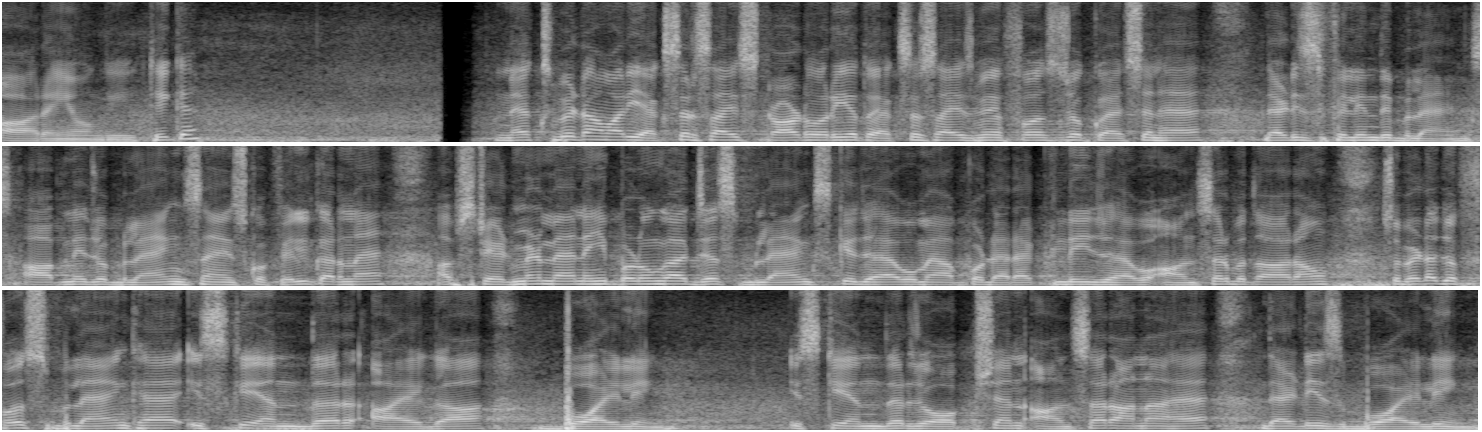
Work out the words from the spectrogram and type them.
आ रही होंगी। ठीक है? नेक्स्ट बेटा हमारी एक्सरसाइज स्टार्ट हो रही है तो एक्सरसाइज में फ़र्स्ट जो क्वेश्चन है that is fill in the blanks आपने जो ब्लैंक्स हैं इसको फिल करना है। अब स्टेटमेंट मैं नहीं पढ़ूँगा जस्ट ब्लैंक्स के जो है वो मैं आपको डायरेक्टली जो है वो आंसर बता रहा हूँ। सो so, बेटा जो फ़र्स्ट ब्लैंक है इसके अंदर आएगा बॉयलिंग इसके अंदर जो ऑप्शन आंसर आना है दैट इज़ बॉयलिंग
